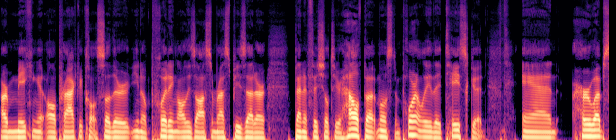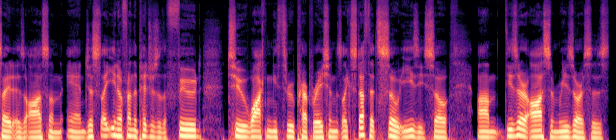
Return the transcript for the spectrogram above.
are making it all practical. So they're you know putting all these awesome recipes that are beneficial to your health but most importantly they taste good. And her website is awesome. And just like you know from the pictures of the food to walking you through preparations like stuff that's so easy. So um, these are awesome resources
